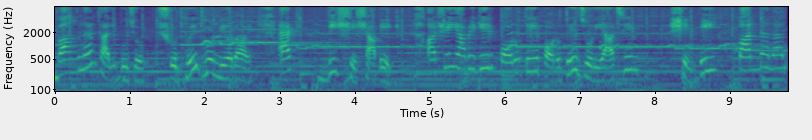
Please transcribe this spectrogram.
বাংলার কালীপুজো? শুধুই ধর্মীয় নয়, এক বিশেষ আবেগ। আর সেই আবেগের পরতে পরতে জড়িয়ে আছেন শিল্পী পান্নালাল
